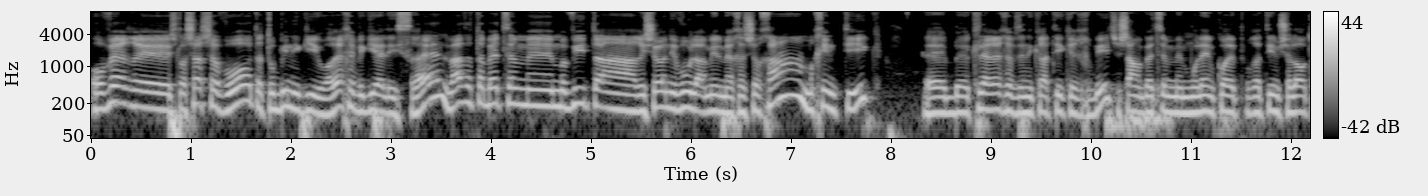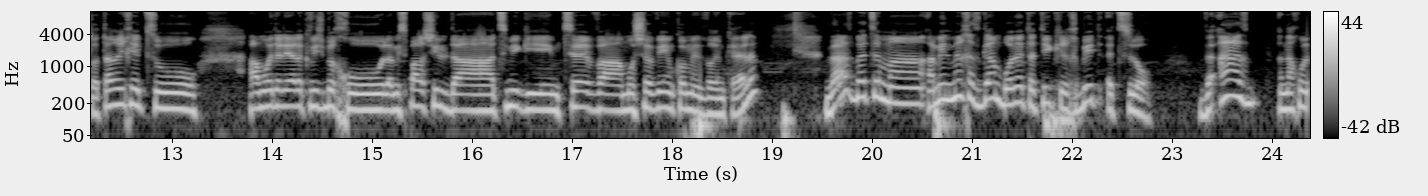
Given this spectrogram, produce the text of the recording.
עובר uh, שלושה שבועות, הטובין הגיעו, הרכב הגיע לישראל, ואז אתה בעצם uh, מביא את הרישיון יבוא לעמיל מכס שלך, מכין תיק. אה, בכלי רכב זה נקרא תיק רכבית, ששם בעצם ממולא עם כל הפרטים של האוטו, תאריך ייצור, המועד עלייה לכביש בחו"ל, המספר שלדה, צמיגים, צבע, מושבים, כל מיני דברים כאלה. ואז בעצם עמיל מכס גם בונה את התיק רכבית אצלו. ואז אנחנו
